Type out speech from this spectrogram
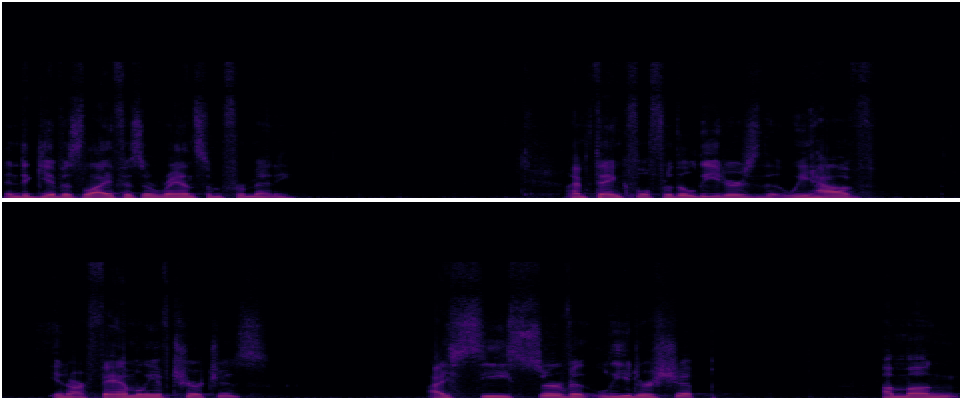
and to give his life as a ransom for many. I'm thankful for the leaders that we have in our family of churches. I see servant leadership among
